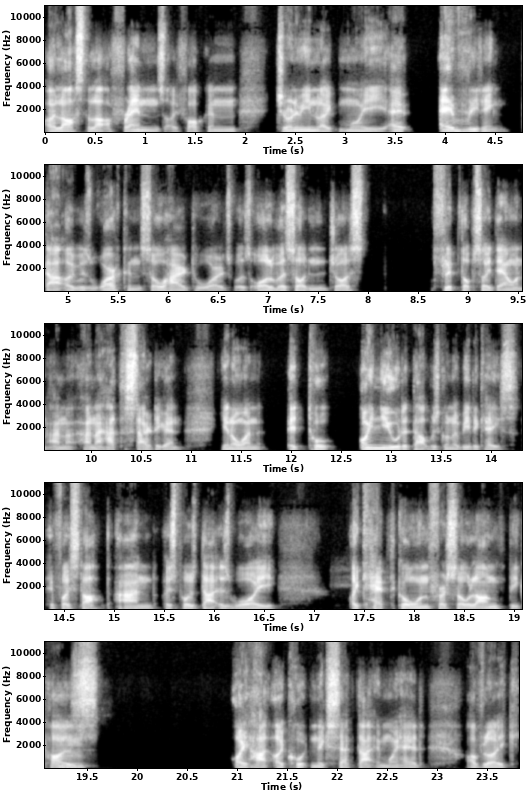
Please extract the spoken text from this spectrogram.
I lost a lot of friends. I fucking, do you know what I mean? Like my everything that I was working so hard towards was all of a sudden just flipped upside down, and and I had to start again. You know, and it took. I knew that that was going to be the case if I stopped, and I suppose that is why I kept going for so long because mm. I had I couldn't accept that in my head of like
